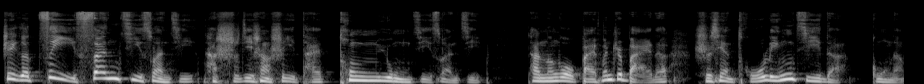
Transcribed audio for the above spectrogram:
这个 Z 三计算机，它实际上是一台通用计算机，它能够百分之百的实现图灵机的功能。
